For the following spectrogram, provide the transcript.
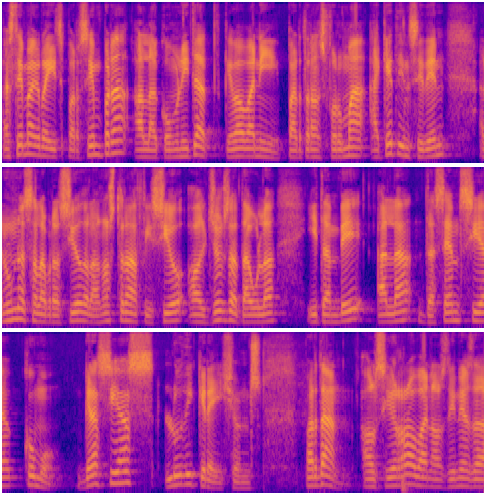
Estem agraïts per sempre a la comunitat que va venir per transformar aquest incident en una celebració de la nostra afició als jocs de taula i també a la decència comú. Gràcies, Ludic Creations. Per tant, els hi roben els diners de,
